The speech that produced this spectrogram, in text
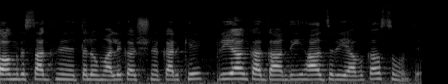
కాంగ్రెస్ అగ్రనేతలు మల్లికార్జున ఖర్గే ప్రియాంక గాంధీ హాజరయ్యే అవకాశం ఉంది.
